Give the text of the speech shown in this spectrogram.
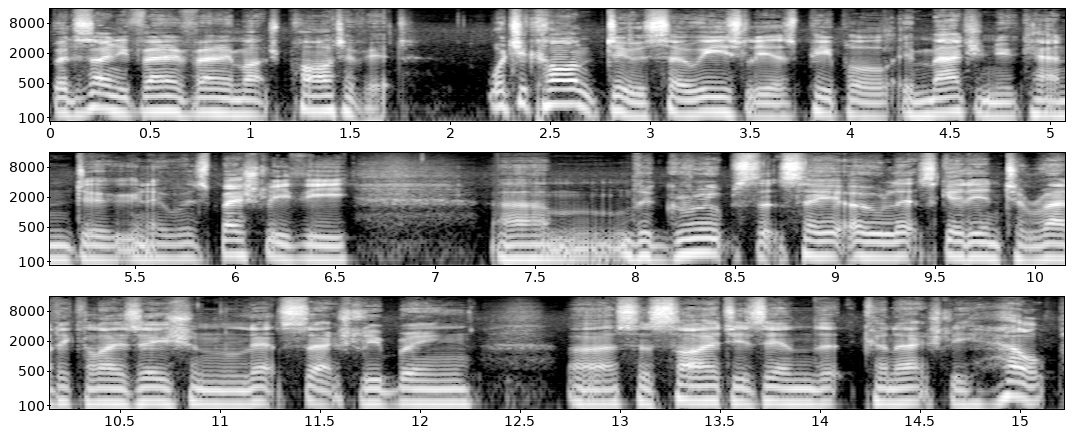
but it's only very very much part of it. What you can't do so easily as people imagine you can do you know especially the um, the groups that say, oh, let's get into radicalization, let's actually bring uh, societies in that can actually help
